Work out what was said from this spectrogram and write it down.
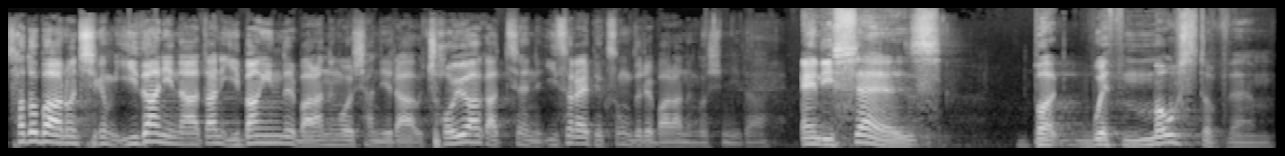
사도 바울은 지금 이단이나 다른 이방인들 말하는 것이 아니라 저희와 같은 이스라엘 백성들을 말하는 것입니다. And he says, but with most of them,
